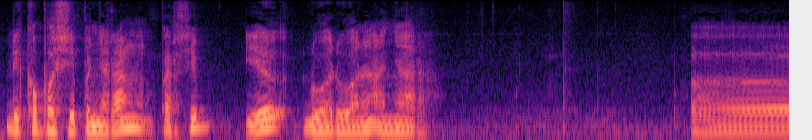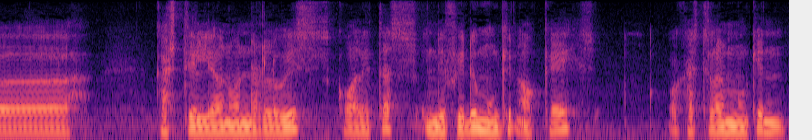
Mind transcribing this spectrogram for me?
di komposisi penyerang Persib ya dua-duanya anyar. Eh Castillion Wonder Lewis kualitas individu mungkin oke. Okay. Castillion mungkin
